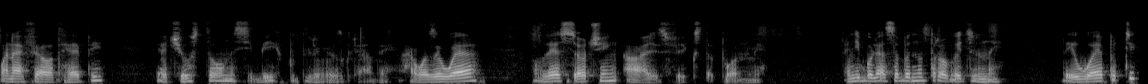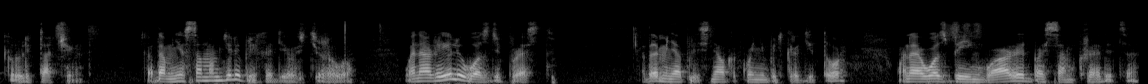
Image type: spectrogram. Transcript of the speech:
when I felt happy, я чувствовал на себе их пытливые взгляды. I was aware of their searching eyes fixed upon me. Они были особенно трогательны. They were particularly touching. Когда мне в самом деле приходилось тяжело. When I really was depressed. Когда меня притеснял какой-нибудь кредитор. When I was being worried by some creditor.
